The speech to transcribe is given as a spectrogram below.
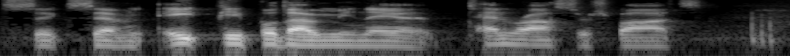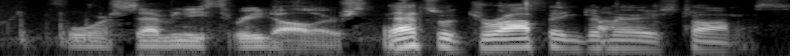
six, seven, eight people, that would mean they had ten roster spots for seventy three dollars. That's with dropping Demaryius uh, Thomas.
